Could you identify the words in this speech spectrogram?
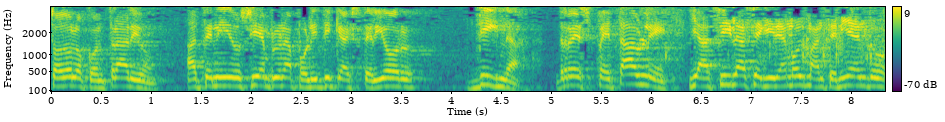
todo lo contrario, ha tenido siempre una política exterior digna, respetable y así la seguiremos manteniendo.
